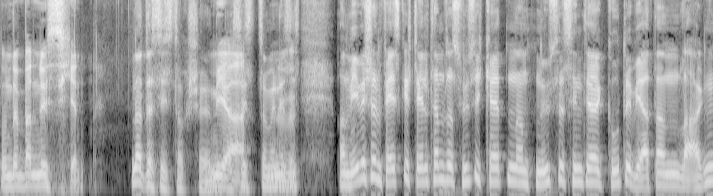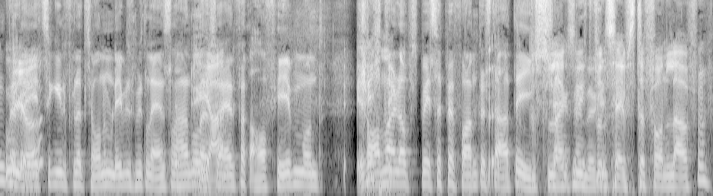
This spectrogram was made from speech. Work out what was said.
und ein paar Nüsschen. Na, das ist doch schön. Ja. Das ist zumindest. Und wie wir schon festgestellt haben, so Süßigkeiten und Nüsse sind ja gute Wertanlagen bei der Ja. jetzigen Inflation im Lebensmitteleinzelhandel. Also Ja. einfach aufheben und schau Richtig. mal, ob es besser performt als der ATX. Solange sie nicht von selbst davonlaufen.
